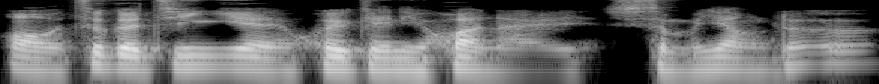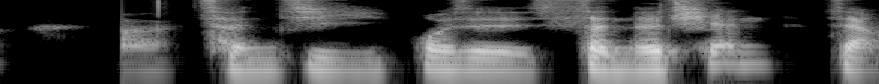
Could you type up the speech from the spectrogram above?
哦，这个经验会给你换来什么样的呃成绩，或是省的钱，这样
